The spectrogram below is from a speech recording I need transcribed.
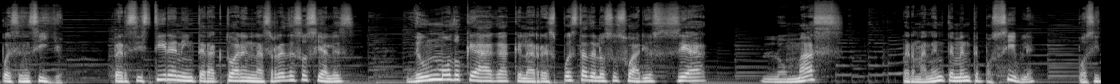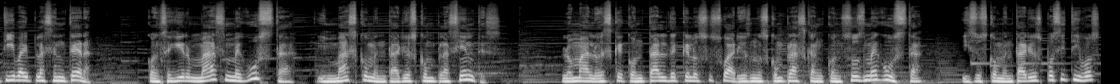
Pues sencillo, persistir en interactuar en las redes sociales de un modo que haga que la respuesta de los usuarios sea lo más permanentemente posible, positiva y placentera, conseguir más me gusta y más comentarios complacientes. Lo malo es que con tal de que los usuarios nos complazcan con sus me gusta y sus comentarios positivos,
